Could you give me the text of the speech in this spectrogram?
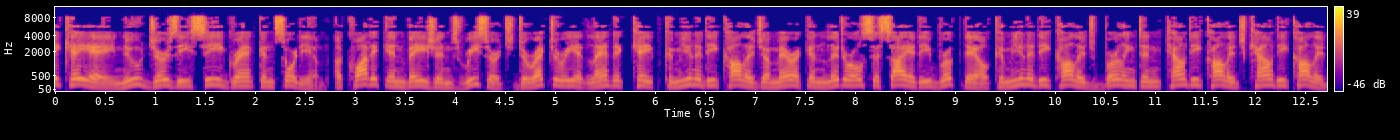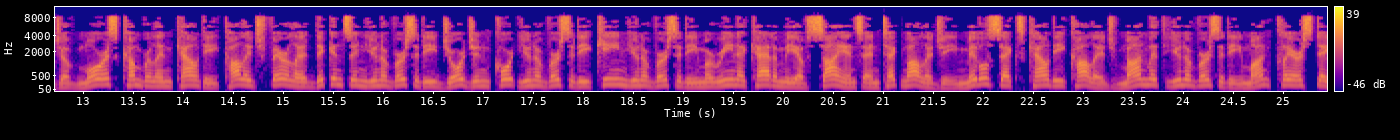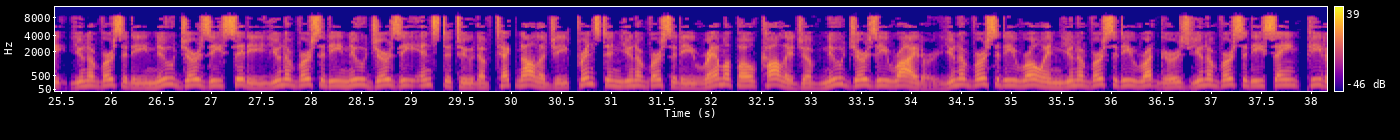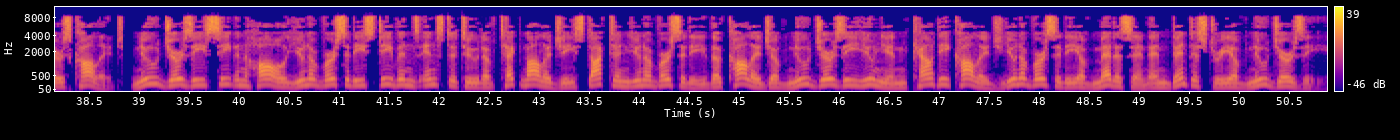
aka New Jersey Sea Grant Consortium Aquatic Invasions Research Directory Atlantic Cape Community College American Littoral Society Brookdale Community College Burlington County College County College of Morris Cumberland County College Fairleigh Dickinson University Georgian Court University Kean University Marine Academy of Science and Technology Middlesex County College Monmouth University Montclair State University New Jersey City University New Jersey Institute of Technology Princeton University Ramapo College of New Jersey Rider University Rowan University Rutgers University St. Peter's College, New Jersey Seton Hall University Stevens Institute of Technology Stockton University The College of New Jersey Union County College University of Medicine and Dentistry of New Jersey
